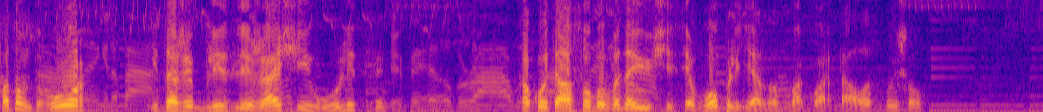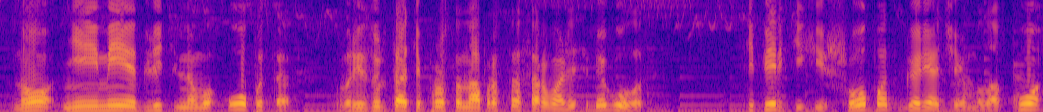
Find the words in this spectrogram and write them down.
потом двор и даже близлежащие улицы. Какой-то особо выдающийся вопль я за два квартала слышал. Но не имея длительного опыта, в результате просто-напросто сорвали себе голос. Теперь тихий шепот, горячее молоко,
